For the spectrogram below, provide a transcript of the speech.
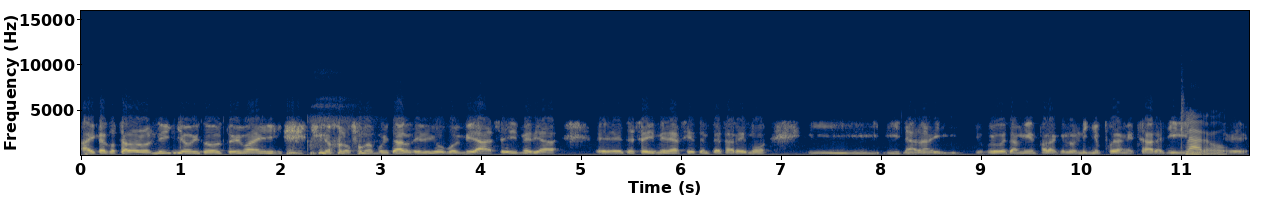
hay que acostar a los niños y todo el tema y, no lo pongan muy tarde. Y digo, pues mira, a seis y media, eh, de seis y media a siete empezaremos y, nada, y yo creo que también para que los niños puedan estar allí. Claro, eh,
